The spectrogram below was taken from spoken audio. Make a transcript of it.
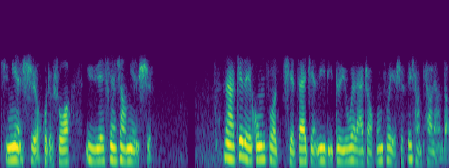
去面试，或者说预约线上面试。那这类工作写在简历里，对于未来找工作也是非常漂亮的。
